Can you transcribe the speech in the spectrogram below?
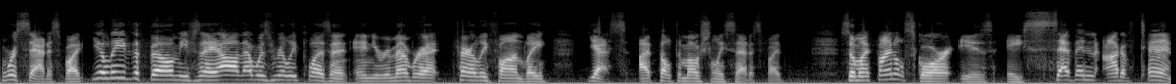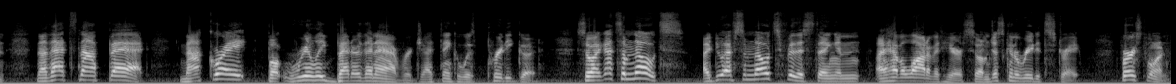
We're satisfied. You leave the film, you say, oh, that was really pleasant, and you remember it fairly fondly. Yes, I felt emotionally satisfied. So my final score is a 7 out of 10. Now that's not bad. Not great, but really better than average. I think it was pretty good. So I got some notes. I do have some notes for this thing, and I have a lot of it here, so I'm just going to read it straight. First one.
